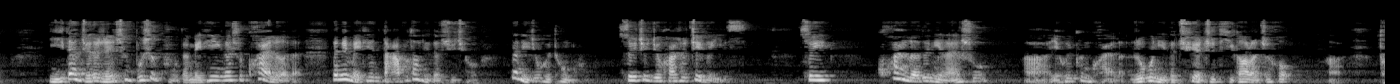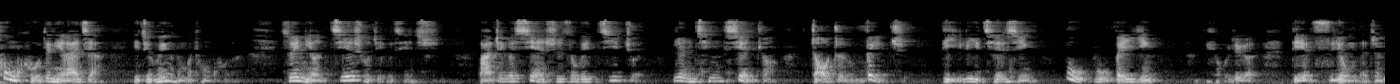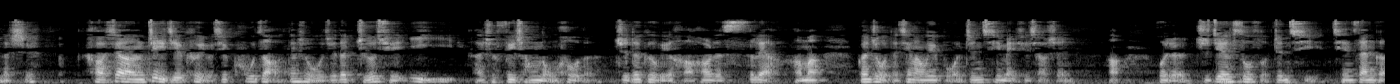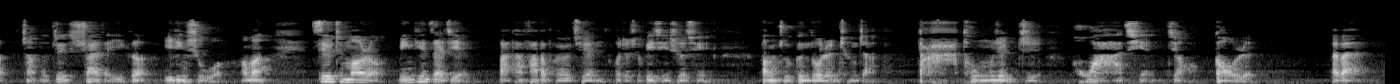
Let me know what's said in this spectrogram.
你一旦觉得人生不是苦的，每天应该是快乐的，那你每天达不到你的需求，那你就会痛苦。所以这句话是这个意思。所以快乐对你来说啊，也会更快乐。如果你的确知提高了之后啊，痛苦对你来讲也就没有那么痛苦了。所以你要接受这个现实。把这个现实作为基准，认清现状，找准位置，砥砺前行，步步为营。我这个叠词用的真的是，好像这一节课有些枯燥，但是我觉得哲学意义还是非常浓厚的，值得各位好好的思量，好吗？关注我的新浪微博“真奇美学小神”啊，或者直接搜索“真奇”，前三个长得最帅的一个一定是我，好吗？See you tomorrow，明天再见。把它发到朋友圈或者是微信社群，帮助更多人成长，打通认知，花钱叫高人，拜拜。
